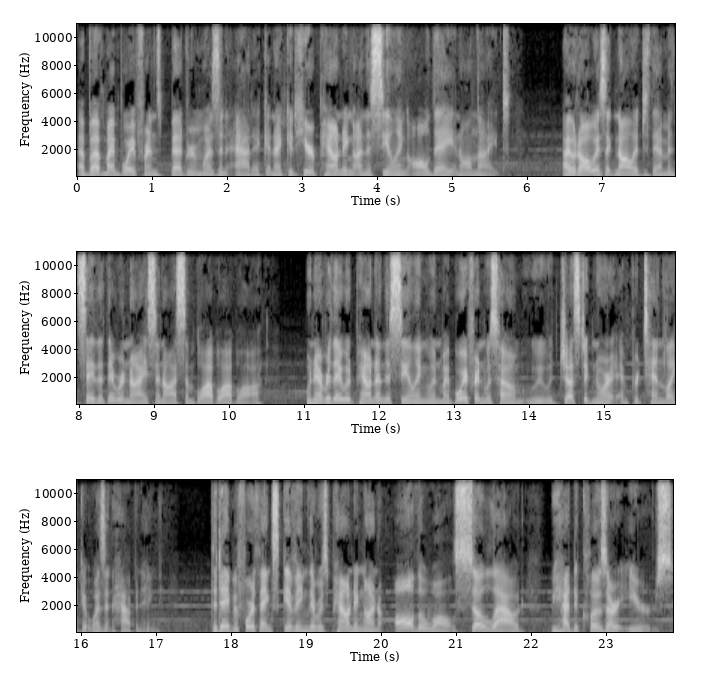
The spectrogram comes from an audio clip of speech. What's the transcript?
Above my boyfriend's bedroom was an attic, and I could hear pounding on the ceiling all day and all night. I would always acknowledge them and say that they were nice and awesome, blah, blah, blah. Whenever they would pound on the ceiling when my boyfriend was home, we would just ignore it and pretend like it wasn't happening. The day before Thanksgiving, there was pounding on all the walls so loud we had to close our ears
